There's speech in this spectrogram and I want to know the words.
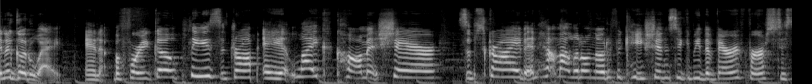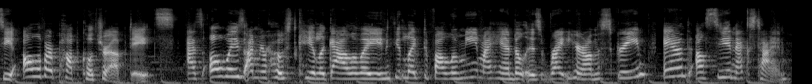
in a good way. And before you go, please drop a like, comment, share, subscribe, and hit that little notification so you can be the very first to see all of our pop culture updates. As always, I'm your host, Kayla Galloway, and if you'd like to follow me, my handle is right here on the screen, and I'll see you next time.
